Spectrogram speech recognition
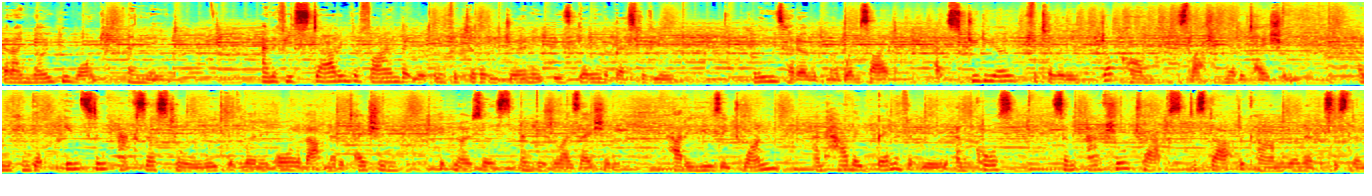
that I know you want and need. And if you're starting to find that your infertility journey is getting the best of you, please head over to my website at studiofertility.com slash meditation and you can get instant access to a week of learning all about meditation, hypnosis, and visualization, how to use each one, and how they benefit you, and of course, some actual tracks to start to calm your nervous system.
